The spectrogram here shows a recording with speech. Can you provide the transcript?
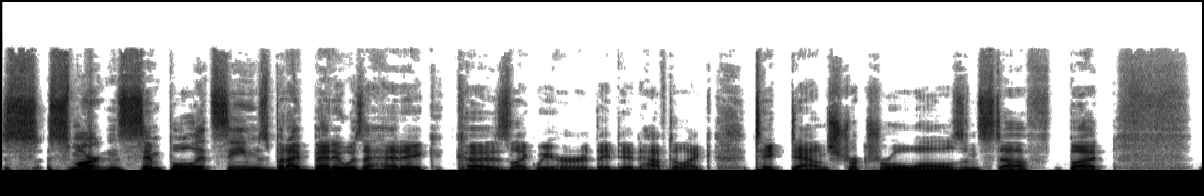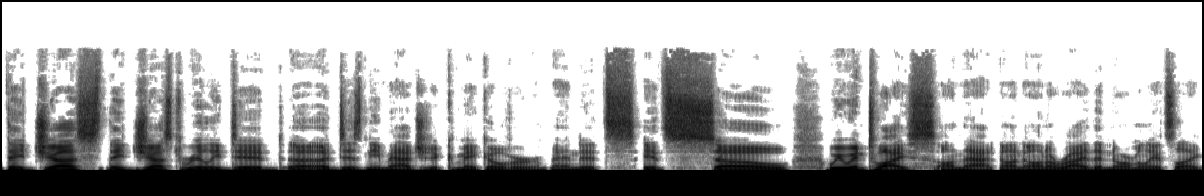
s- smart and simple it seems but i bet it was a headache because like we heard they did have to like take down structural walls and stuff but they just they just really did a, a disney magic makeover and it's it's so we went twice on that on on a ride that normally it's like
